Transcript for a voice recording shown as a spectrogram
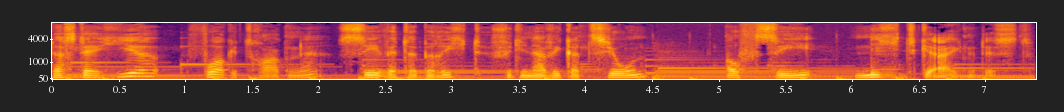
dass der hier vorgetragene Seewetterbericht für die Navigation auf See nicht geeignet ist.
